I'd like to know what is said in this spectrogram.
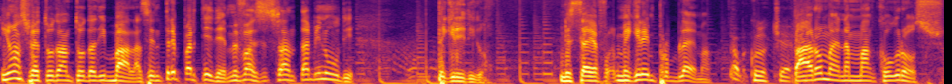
Io mi aspetto tanto da Dybala, se in tre partite mi fai 60 minuti, ti critico. Mi, stai a fa- mi crei un problema. No, ma quello c'è. Pa Roma è un manco grosso.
